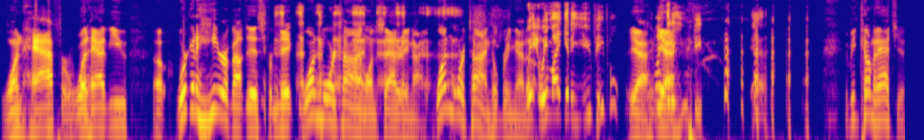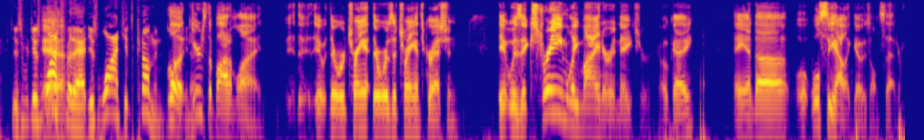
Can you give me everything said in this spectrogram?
one half or what have you, uh, we're going to hear about this from Nick one more time on Saturday night. One more time, he'll bring that we, up. We might get a you people. Yeah, we might yeah. get a you people. Yeah. It'll be coming at you. Just just yeah. watch for that. Just watch. It's coming. Look, you know? here's the bottom line. It, it, there were there was a transgression. It was extremely minor in nature. Okay, and uh, we'll see how it goes on Saturday.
